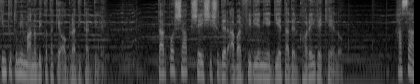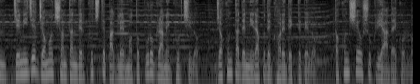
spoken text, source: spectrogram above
কিন্তু তুমি মানবিকতাকে অগ্রাধিকার দিলে। তারপর সাপ সেই শিশুদের আবার ফিরিয়ে নিয়ে গিয়ে তাদের ঘরেই রেখে এলো। হাসান, যে নিজের যমজ সন্তানদের খুঁজতে পাগলের মতো পুরো গ্রামে ঘুরছিল, যখন তাদের নিরাপদে ঘরে দেখতে পেল, তখন সেও সুক্রিয়া আদায় করল।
